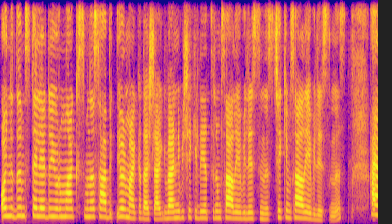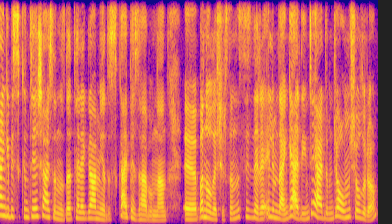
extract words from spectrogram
Oynadığım siteleri de yorumlar kısmına sabitliyorum arkadaşlar. Güvenli bir şekilde yatırım sağlayabilirsiniz, çekim sağlayabilirsiniz. Herhangi bir sıkıntı yaşarsanız da Telegram ya da Skype hesabımdan e, bana ulaşırsanız sizlere elimden geldiğince yardımcı olmuş olurum.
